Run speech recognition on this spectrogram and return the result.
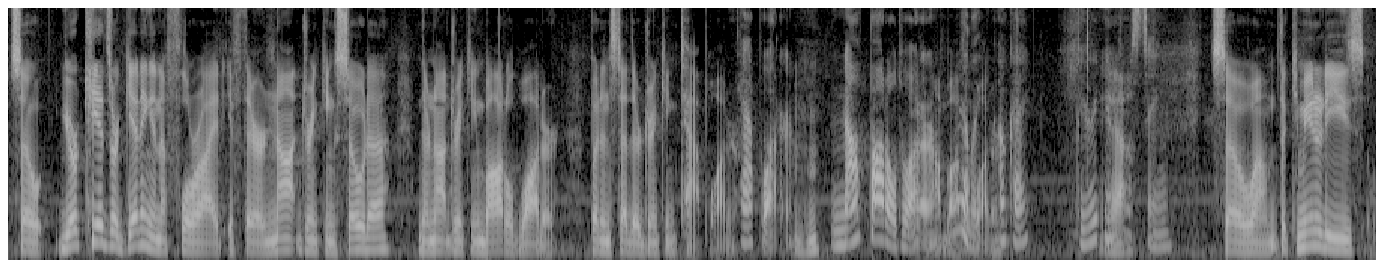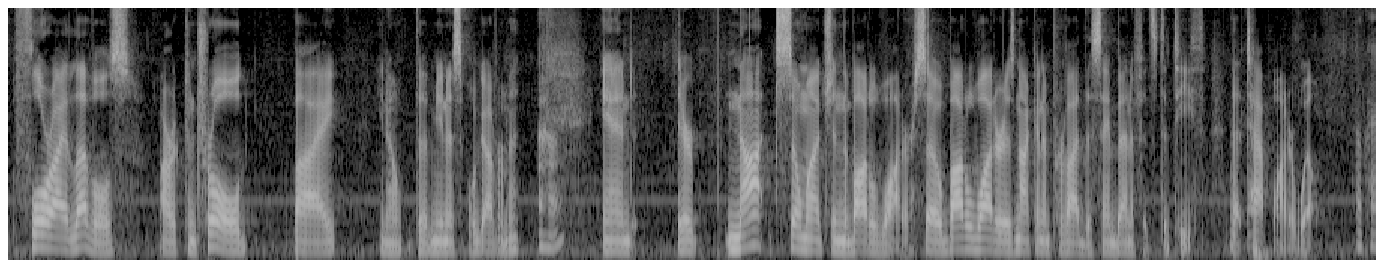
So your kids are getting enough fluoride if they're not drinking soda, they're not drinking bottled water, but instead they're drinking tap water. Tap water, mm -hmm. not bottled water. Not bottled really? water. Okay. Very Yeah. interesting. So um, the community's fluoride levels are controlled by, you know, the municipal government, and they're not so much in the bottled water. So bottled water is not going to provide the same benefits to teeth that tap water will. Okay.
